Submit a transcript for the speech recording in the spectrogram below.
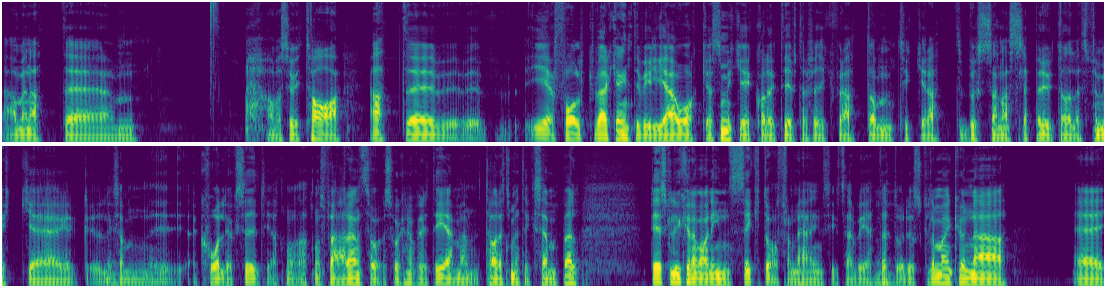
ja, men att, eh, ja, vad ska vi ta? Att eh, folk verkar inte vilja åka så mycket kollektivtrafik för att de tycker att bussarna släpper ut alldeles för mycket liksom, koldioxid i atmosfären. Så, så kanske det inte är, men ta det som ett exempel. Det skulle kunna vara en insikt då från det här insiktsarbetet mm. och då skulle man kunna Eh,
